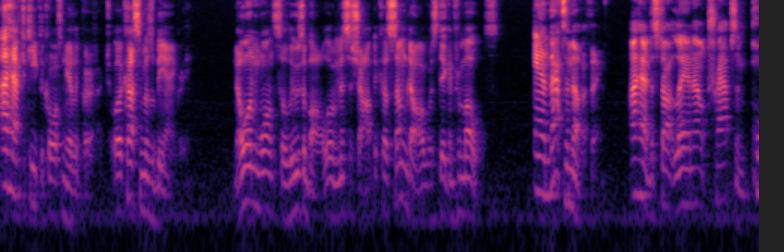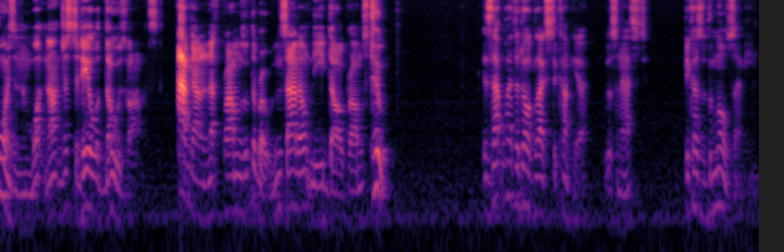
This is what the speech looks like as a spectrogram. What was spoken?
I have to keep the course nearly perfect, or the customers will be angry. No one wants to lose a ball or miss a shot because some dog was digging for moles. And that's another thing. I had to start laying out traps and poison and whatnot just to deal with those varmints. I've got enough problems with the rodents, I don't need dog problems too. Is that why the dog likes to come here? Wilson asked. Because of the moles, I mean.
